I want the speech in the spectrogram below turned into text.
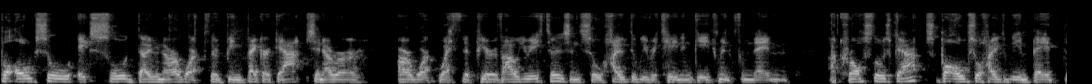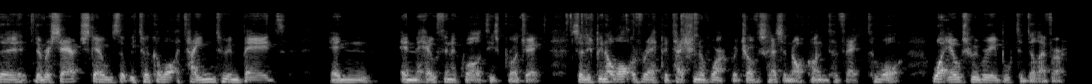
But also it's slowed down our work. There have been bigger gaps in our, our work with the peer evaluators. And so how do we retain engagement from them across those gaps, but also how do we embed the, the research skills that we took a lot of time to embed in, in the Health Inequalities Project. So there's been a lot of repetition of work, which obviously has a knock-on effect to what, what else we were able to deliver.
